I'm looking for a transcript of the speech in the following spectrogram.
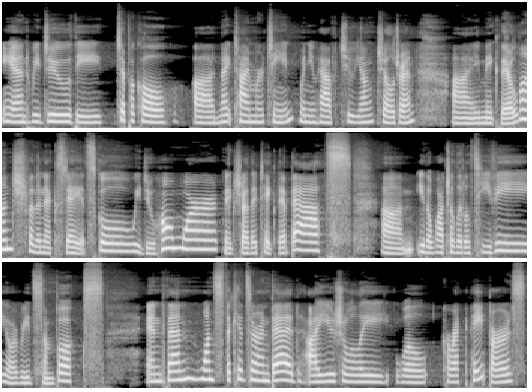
and we do the typical uh, nighttime routine when you have two young children. I make their lunch for the next day at school. We do homework, make sure they take their baths, um, either watch a little TV or read some books. And then once the kids are in bed, I usually will correct papers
